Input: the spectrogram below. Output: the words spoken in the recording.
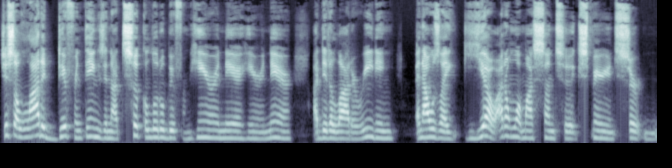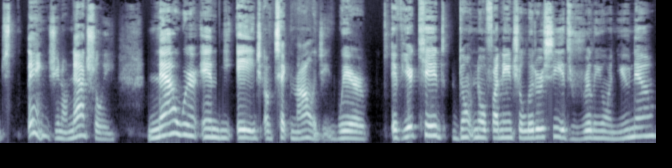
just a lot of different things. And I took a little bit from here and there, here and there. I did a lot of reading and I was like, yo, I don't want my son to experience certain things, you know, naturally. Now we're in the age of technology where if your kids don't know financial literacy, it's really on you now.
